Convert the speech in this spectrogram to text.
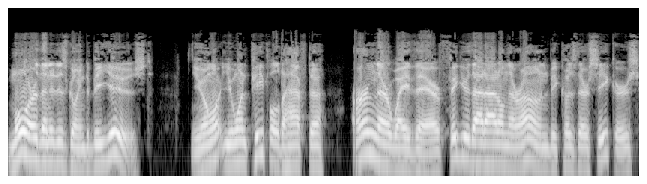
more than it is going to be used. You want, you want people to have to earn their way there, figure that out on their own because they're seekers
